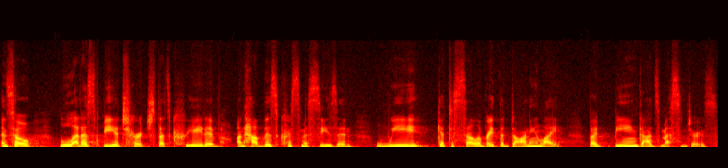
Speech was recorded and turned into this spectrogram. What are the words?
And so, let us be a church that's creative on how this Christmas season we get to celebrate the dawning light by being God's messengers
